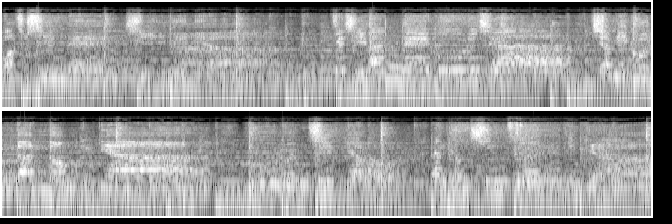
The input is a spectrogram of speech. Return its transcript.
活出新的生命。这是咱的呼伦社，什么困难拢不惊，福伦这条路，咱用心做阵行。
